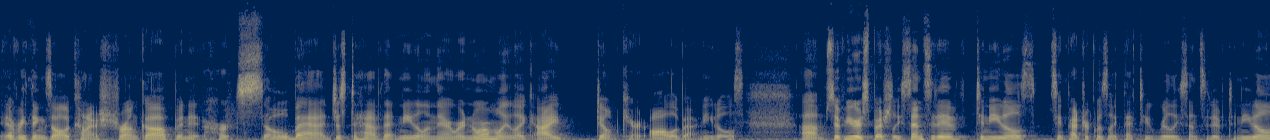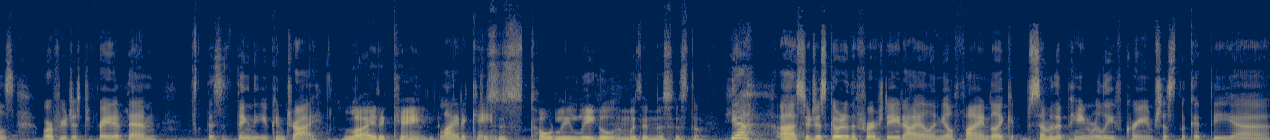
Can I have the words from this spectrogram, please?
everything's all kind of shrunk up, and it hurts so bad just to have that needle in there. Where normally, like I don't care at all about needles. Um, so if you're especially sensitive to needles, St. Patrick was like that too, really sensitive to needles, or if you're just afraid of them, this is a thing that you can try. Lidocaine. Lidocaine. This is totally legal and within the system. Yeah. Uh, so just go to the first aid aisle and you'll find like some of the pain relief creams. Just look at the uh,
